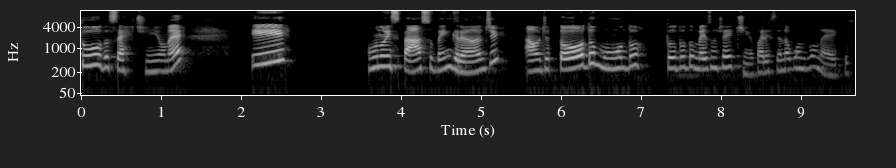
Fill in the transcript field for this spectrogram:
tudo certinho, né? E um num espaço bem grande, onde todo mundo, tudo do mesmo jeitinho, parecendo alguns bonecos.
